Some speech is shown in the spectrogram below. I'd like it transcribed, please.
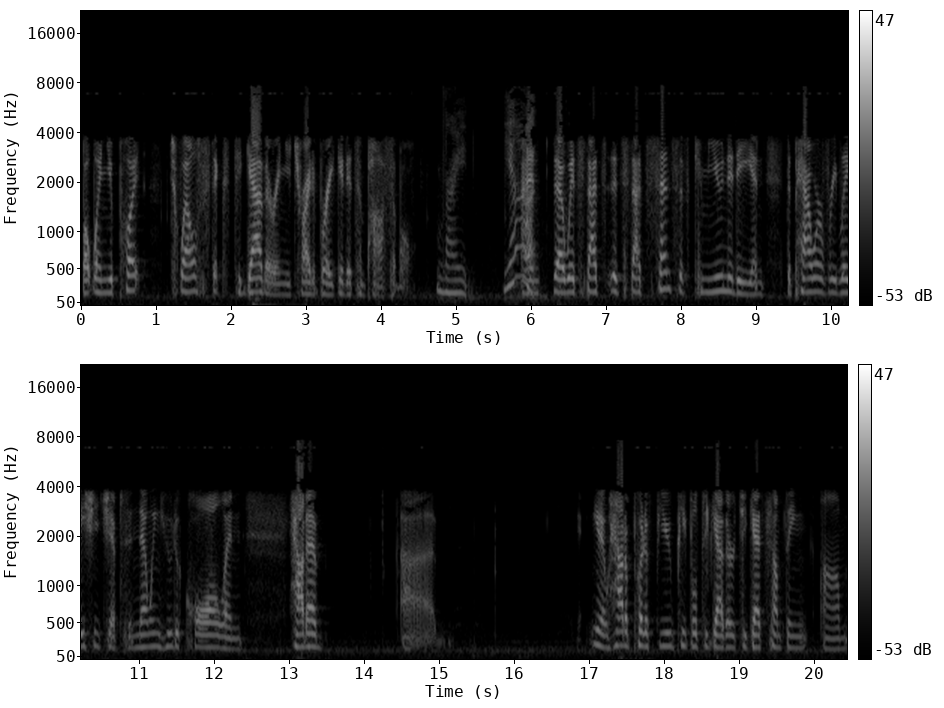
But when you put 12 sticks together and you try to break it, it's impossible. Right. Yeah. And so it's that it's that sense of community and the power of relationships and knowing who to call and how to uh, you know how to put a few people together to get something um,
